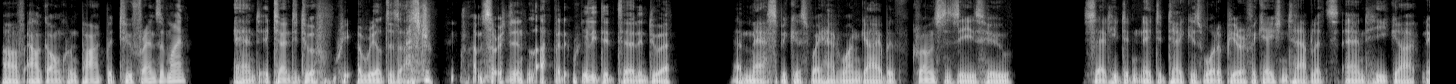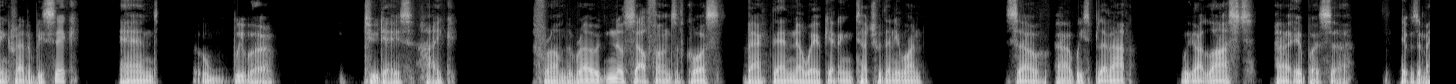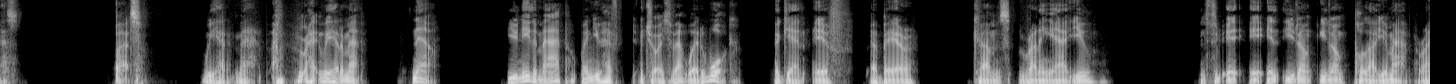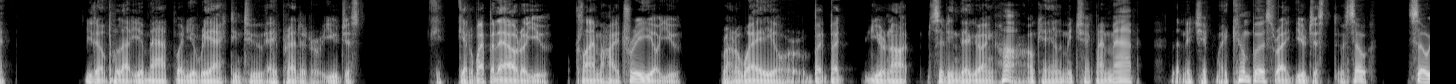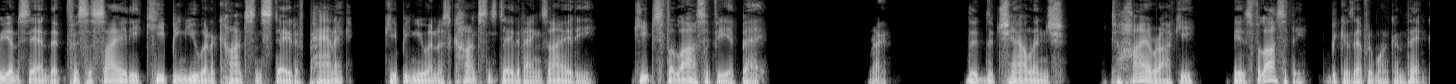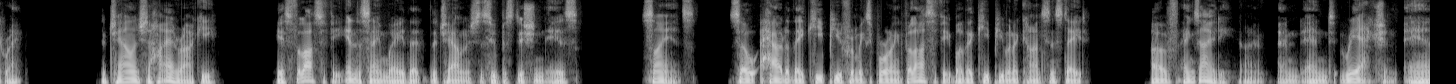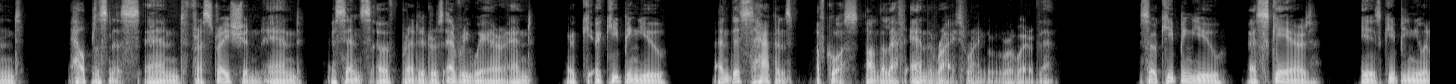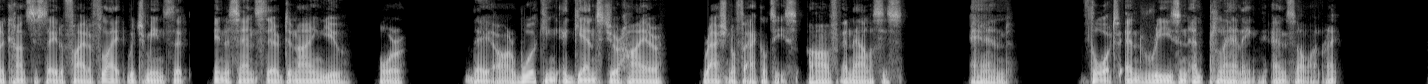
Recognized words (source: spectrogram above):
of Algonquin Park with two friends of mine, and it turned into a, a real disaster. I'm sorry I didn't laugh, but it really did turn into a, a mess because we had one guy with Crohn's disease who said he didn't need to take his water purification tablets, and he got incredibly sick. And we were two days hike from the road. No cell phones, of course. Back then, no way of getting in touch with anyone. So uh, we split up. We got lost uh, it was uh, it was a mess. But we had a map, right? We had a map. Now, you need a map when you have a choice about where to walk. Again, if a bear comes running at you, you don't you don't pull out your map, right? You don't pull out your map when you're reacting to a predator. You just get a weapon out, or you climb a high tree, or you run away, or but but you're not sitting there going, "Huh, okay, let me check my map, let me check my compass." Right? You're just so so you understand that for society, keeping you in a constant state of panic, keeping you in a constant state of anxiety, keeps philosophy at bay. Right? The, the challenge to hierarchy is philosophy, because everyone can think, right? The challenge to hierarchy is philosophy, in the same way that the challenge to superstition is science. So, how do they keep you from exploring philosophy? Well, they keep you in a constant state of anxiety uh, and, and reaction and helplessness and frustration and a sense of predators everywhere and are, are keeping you, and this happens, of course, on the left and the right, right? We're aware of that. So keeping you scared is keeping you in a constant state of fight or flight, which means that in a sense they're denying you or they are working against your higher rational faculties of analysis and thought and reason and planning and so on, right?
